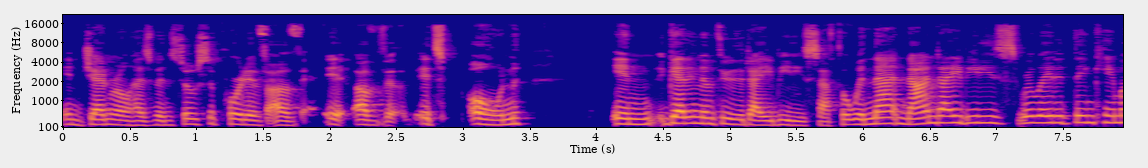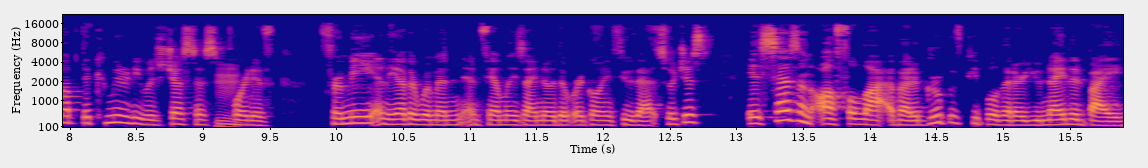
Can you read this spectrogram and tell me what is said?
in general has been so supportive of it, of its own in getting them through the diabetes stuff. But when that non-diabetes related thing came up, the community was just as Hmm. supportive for me and the other women and families I know that were going through that. So it just it says an awful lot about a group of people that are united by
